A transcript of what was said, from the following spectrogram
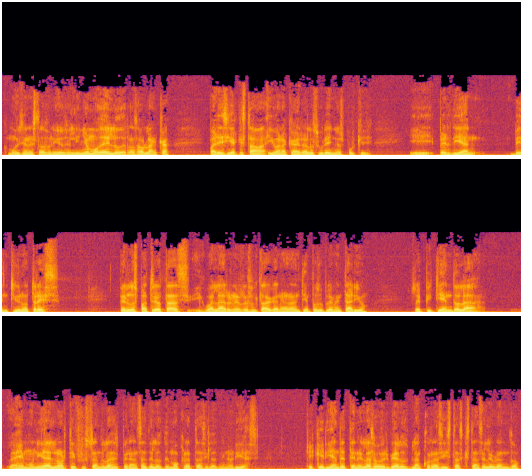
como dicen en Estados Unidos, el niño modelo de raza blanca, parecía que iban a caer a los sureños porque eh, perdían 21-3. Pero los Patriotas igualaron el resultado y ganaron en tiempo suplementario, repitiendo la, la hegemonía del norte y frustrando las esperanzas de los demócratas y las minorías. que querían detener la soberbia de los blancos racistas que están celebrando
